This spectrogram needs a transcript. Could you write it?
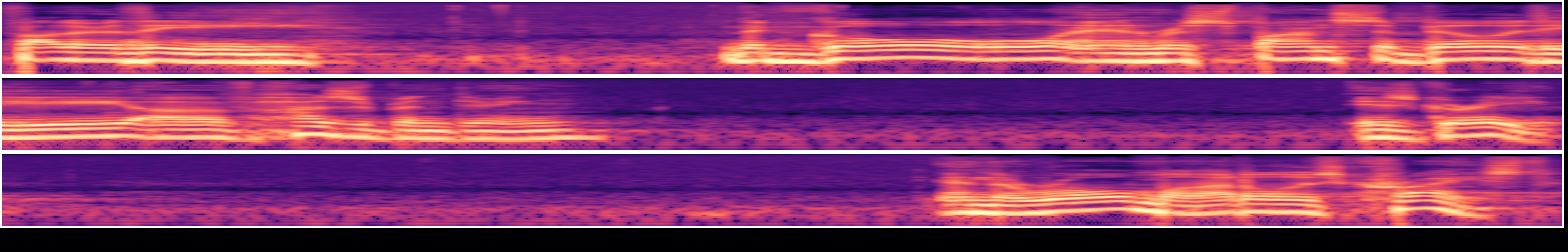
Father, the the goal and responsibility of husbanding is great. And the role model is Christ.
